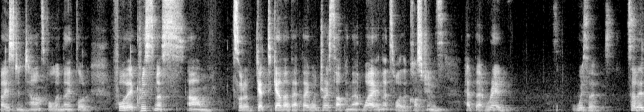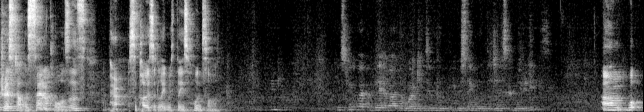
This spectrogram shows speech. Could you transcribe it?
based in Townsville, and they thought for their Christmas um, sort of get together that they would dress up in that way, and that's why the costumes had that red with it. So they're dressed up as Santa Clauses, supposedly with these hoods on. Um, well,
